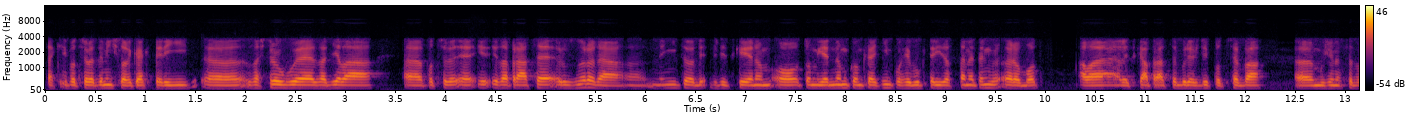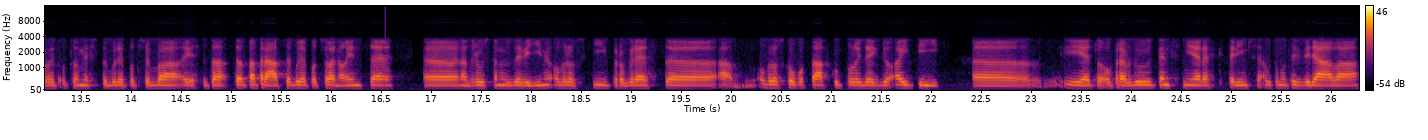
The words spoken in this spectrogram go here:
taky potřebujete mít člověka, který zaštroubuje, zadělá, potřebuje i, ta práce různorodá. Není to vždycky jenom o tom jednom konkrétním pohybu, který zastane ten robot, ale lidská práce bude vždy potřeba Eh, můžeme se bavit o tom, jestli bude potřeba, jestli ta, ta, ta práce bude potřeba na lince. Eh, na druhou stranu zde vidíme obrovský progres eh, a obrovskou poptávku po lidech do IT. Je to opravdu ten směr, kterým se automotiv vydává.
